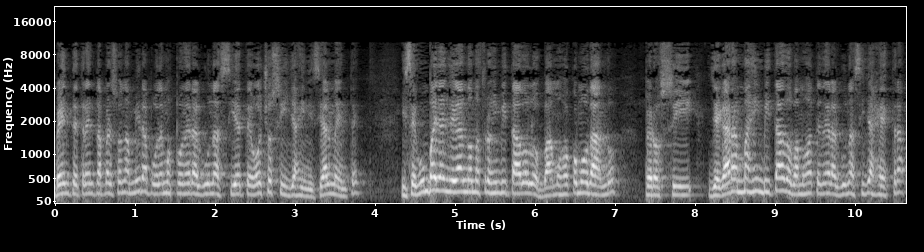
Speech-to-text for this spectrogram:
20, 30 personas, mira, podemos poner algunas 7, 8 sillas inicialmente y según vayan llegando nuestros invitados los vamos acomodando, pero si llegaran más invitados vamos a tener algunas sillas extras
